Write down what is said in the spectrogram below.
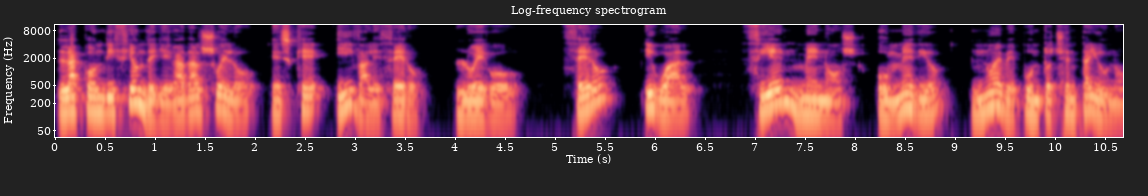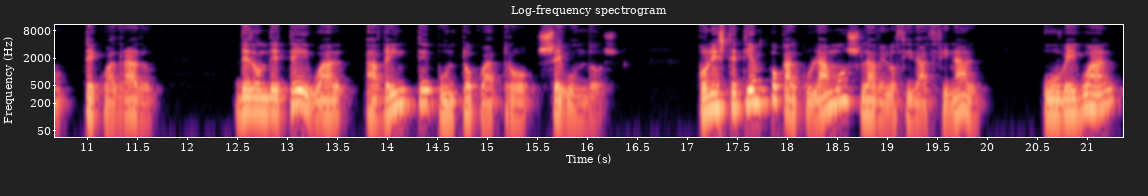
La condición de llegada al suelo es que i vale 0, luego 0 igual 100 menos un medio 9.81 t cuadrado, de donde t igual a 20.4 segundos. Con este tiempo calculamos la velocidad final, v igual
